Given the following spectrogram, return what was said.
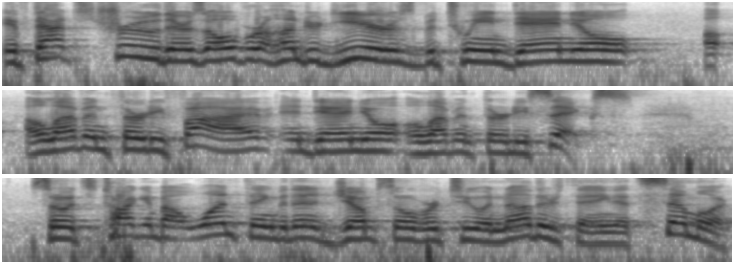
if that's true, there's over 100 years between Daniel 1135 uh, and Daniel 1136. So it's talking about one thing, but then it jumps over to another thing that's similar.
